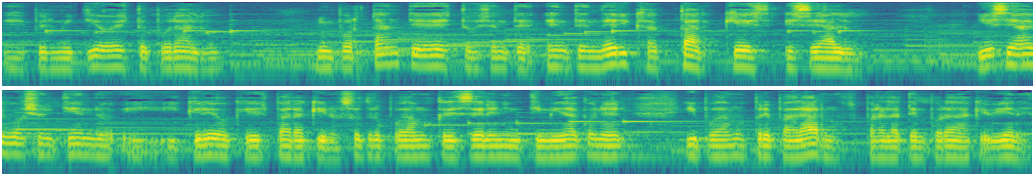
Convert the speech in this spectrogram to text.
eh, permitió esto por algo, lo importante de esto es entender y captar qué es ese algo. Y ese algo yo entiendo y, creo que es para que nosotros podamos crecer en intimidad con Él y podamos prepararnos para la temporada que viene.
